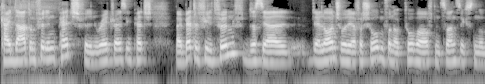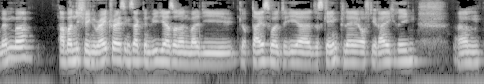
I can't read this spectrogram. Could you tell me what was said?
kein Datum für den Patch, für den Raytracing Patch. Bei Battlefield 5, das ja, der Launch wurde ja verschoben von Oktober auf den 20. November. Aber nicht wegen Raytracing, sagt Nvidia, sondern weil die, ich glaube, DICE wollte eher das Gameplay auf die Reihe kriegen. Ähm,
